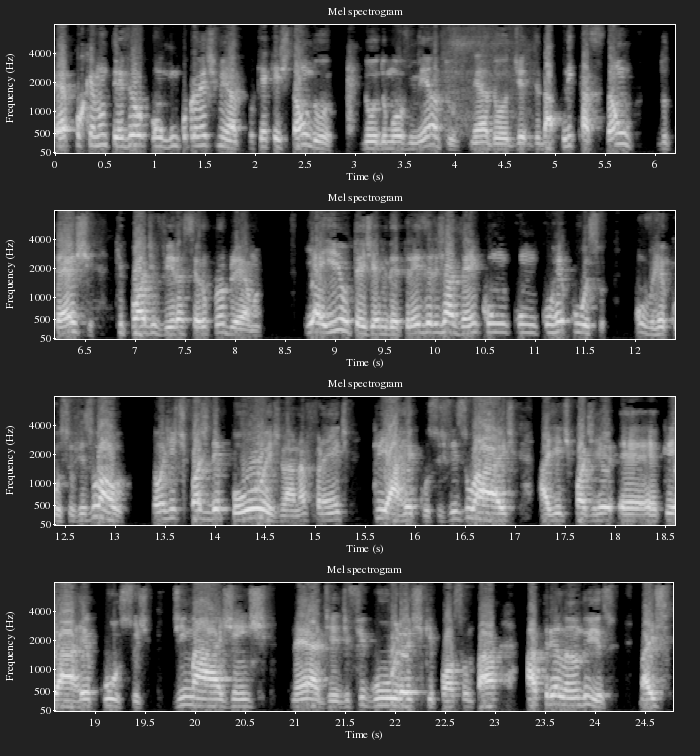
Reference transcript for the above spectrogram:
é porque não teve algum comprometimento. Porque a questão do, do, do movimento, né, do, de, da aplicação do teste, que pode vir a ser o problema. E aí o TGMD3 ele já vem com, com, com recurso, um recurso visual. Então a gente pode depois, lá na frente, criar recursos visuais, a gente pode é, criar recursos de imagens, né, de, de figuras que possam estar atrelando isso. Mas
